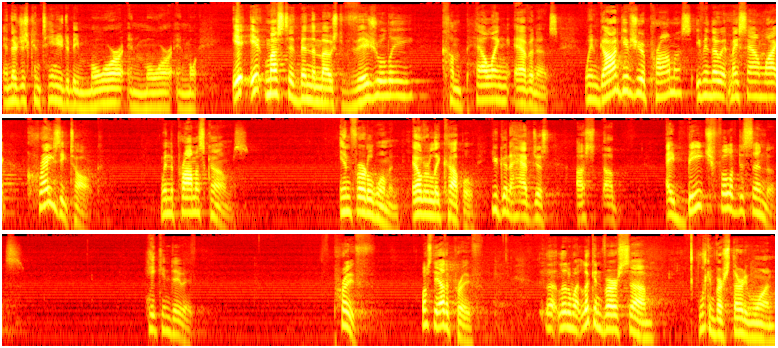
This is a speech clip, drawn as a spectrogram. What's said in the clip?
And there just continued to be more and more and more. It, it must have been the most visually compelling evidence. When God gives you a promise, even though it may sound like crazy talk, when the promise comes infertile woman, elderly couple, you're going to have just a, a, a beach full of descendants. He can do it. Proof. What's the other proof? The little one, look in verse, um, look in verse 31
